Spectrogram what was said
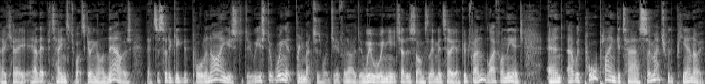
Okay, how that pertains to what's going on now is that's the sort of gig that Paul and I used to do. We used to wing it pretty much as what Jeff and I were doing. We were winging each other's songs, let me tell you. Good fun, life on the edge. And uh, with Paul playing guitar so much with piano,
